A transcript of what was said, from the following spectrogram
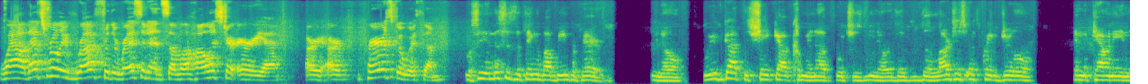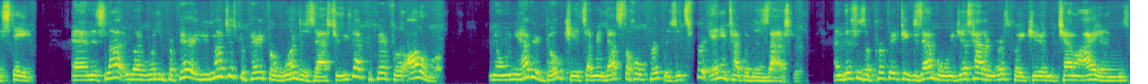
Wow, that's really rough for the residents of the Hollister area. Our, our prayers go with them. Well, see, and this is the thing about being prepared. You know, we've got the shakeout coming up, which is, you know, the, the largest earthquake drill in the county, in the state. And it's not like when you prepare, you're not just preparing for one disaster, you got to prepare for all of them. You know, when you have your go kits, I mean, that's the whole purpose. It's for any type of disaster. And this is a perfect example. We just had an earthquake here in the Channel Islands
